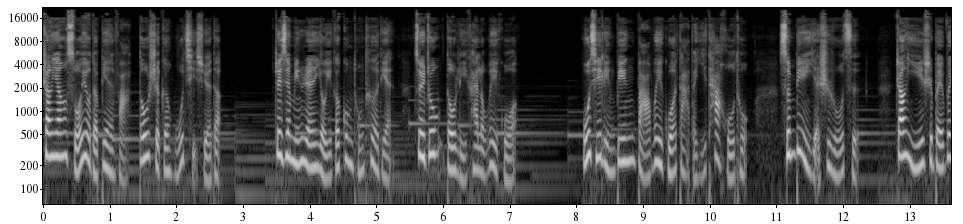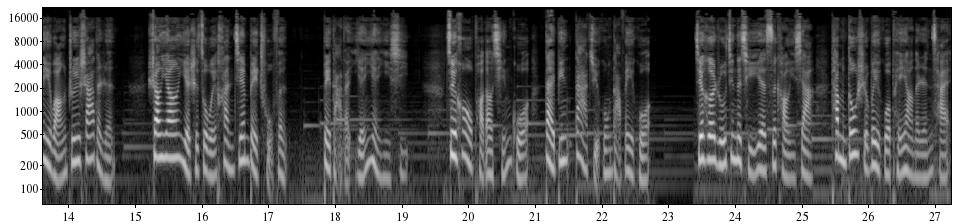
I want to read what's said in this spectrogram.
商鞅所有的变法都是跟吴起学的。这些名人有一个共同特点，最终都离开了魏国。吴起领兵把魏国打得一塌糊涂，孙膑也是如此。张仪是被魏王追杀的人，商鞅也是作为汉奸被处分，被打得奄奄一息，最后跑到秦国带兵大举攻打魏国。结合如今的企业思考一下，他们都是为国培养的人才，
